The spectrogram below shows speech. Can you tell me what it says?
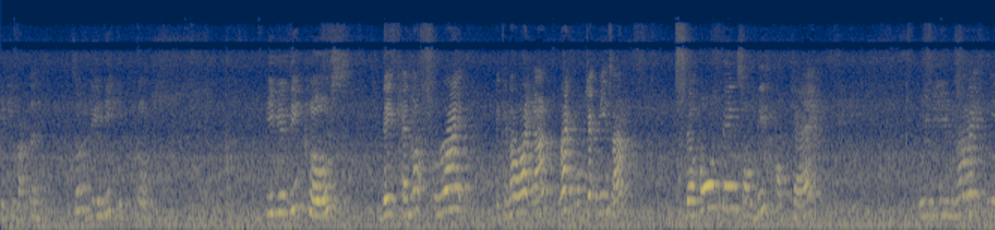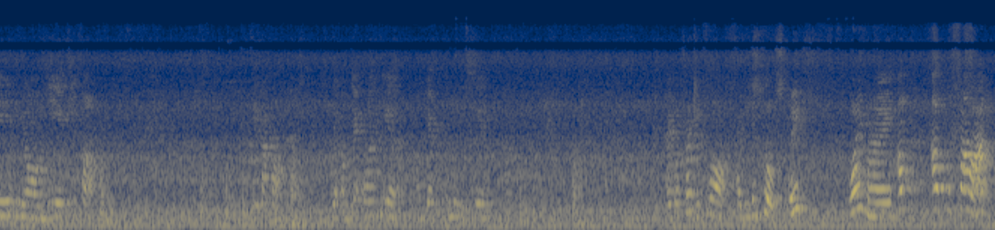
button. So they need to close. If you didn't close, they cannot write, they cannot write, ah. write object means ah, the whole things of this object will be right in your DAT file. Data file. The object one here, object two is here. I got tried before, I didn't close. Eh? Why my out, output file ah?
